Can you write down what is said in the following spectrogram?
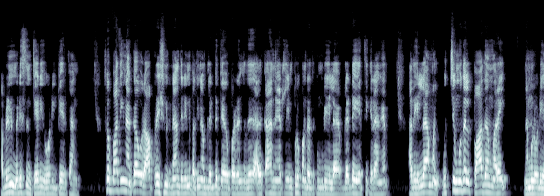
அப்படின்னு மெடிசன் தேடி ஓடிக்கிட்டே இருக்காங்க. ஸோ பார்த்தீங்கன்னாக்கா ஒரு ஆப்ரேஷனுக்குனால திடீர்னு பார்த்தீங்கன்னா ப்ளட் தேவைப்படுங்குது அதுக்காக நேரத்தில் இம்ப்ரூவ் பண்ணுறதுக்கு முடியல. பிளட்டை ஏற்றிக்கிறாங்க அது இல்லாமல் உச்சி முதல் பாதம் வரை நம்மளுடைய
